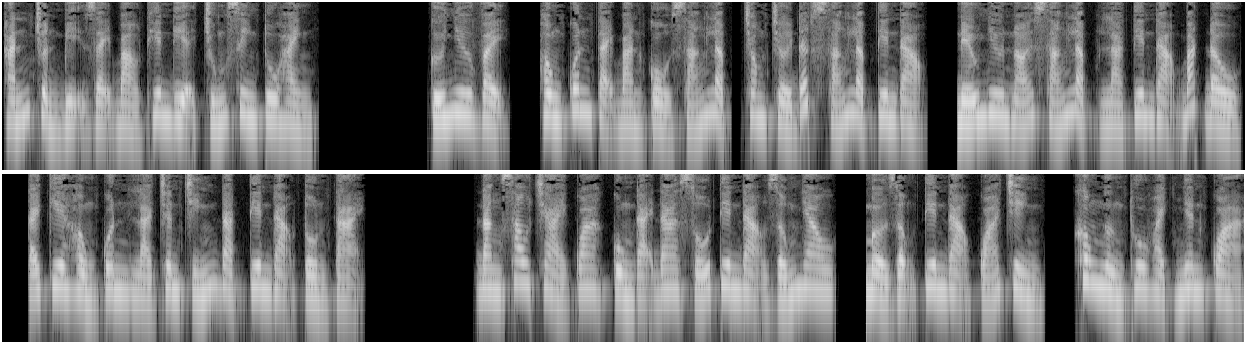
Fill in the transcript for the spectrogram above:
hắn chuẩn bị dạy bảo thiên địa chúng sinh tu hành. Cứ như vậy, Hồng Quân tại bàn cổ sáng lập trong trời đất sáng lập tiên đạo, nếu như nói sáng lập là tiên đạo bắt đầu, cái kia Hồng Quân là chân chính đặt tiên đạo tồn tại. Đằng sau trải qua cùng đại đa số tiên đạo giống nhau, mở rộng tiên đạo quá trình, không ngừng thu hoạch nhân quả,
